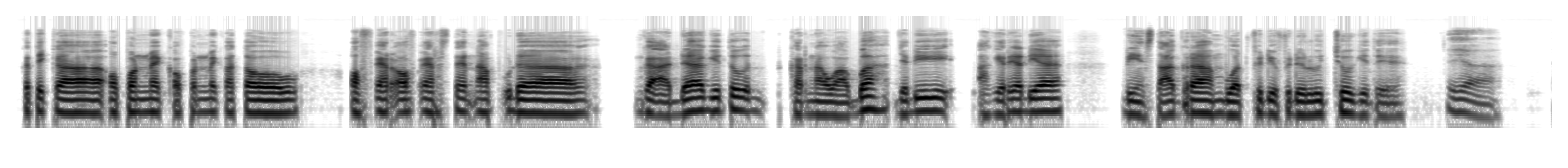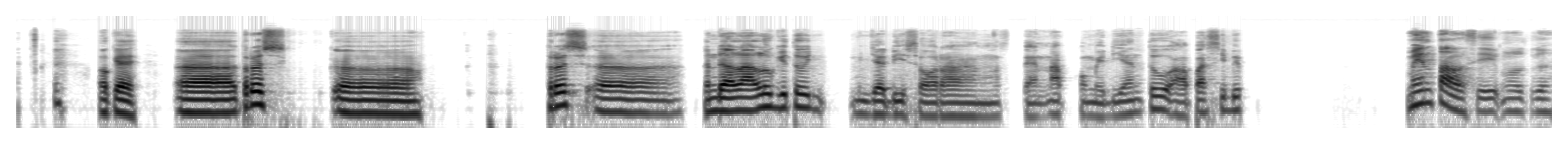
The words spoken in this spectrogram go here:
Ketika open mic, open mic atau off air off air stand up udah nggak ada gitu karena wabah. Jadi akhirnya dia di Instagram buat video-video lucu gitu ya. Iya. Oke, eh, terus eh, terus eh, kendala lu gitu menjadi seorang stand up komedian tuh apa sih Bib? Mental sih menurut gue.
